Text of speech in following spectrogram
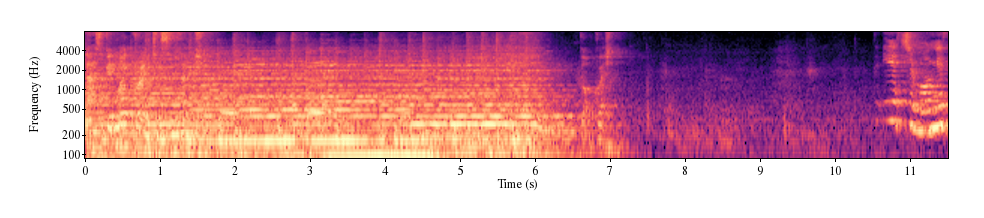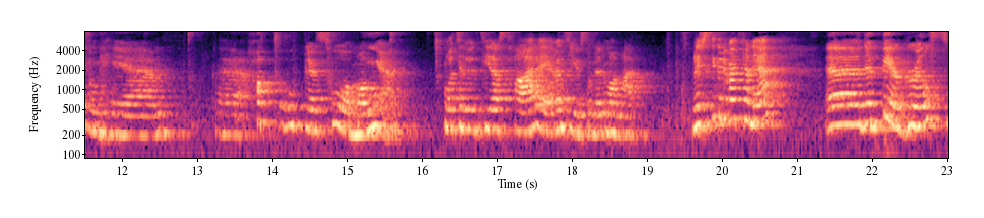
that's been my greatest adventure. Ikke mange som har eh, hatt og opplevd så mange og til tider sære eventyr som denne mannen her. Det er ikke sikkert du vet hvem det er. Eh, det er Bear Grills.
